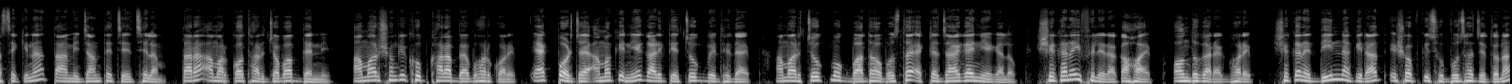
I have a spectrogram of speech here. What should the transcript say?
আছে কিনা তা আমি জানতে চেয়েছিলাম। তারা আমার কথার জবাব দেননি। আমার সঙ্গে খুব খারাপ ব্যবহার করে। এক পর্যায়ে আমাকে নিয়ে গাড়িতে চোখ বেঁধে দেয়। আমার চোখ মুখ বাঁধা অবস্থায় একটা জায়গায় নিয়ে গেল। সেখানেই ফেলে রাখা হয়, অন্ধকার এক ঘরে। সেখানে দিন নাকি রাত এসব কিছু বোঝা যেত না।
